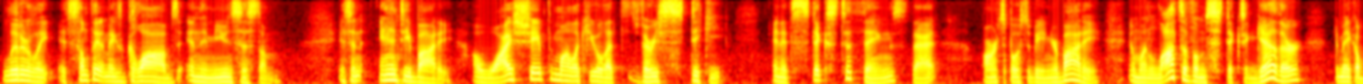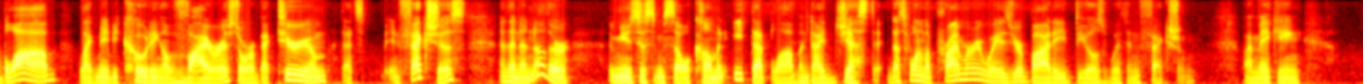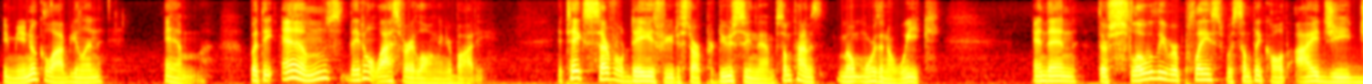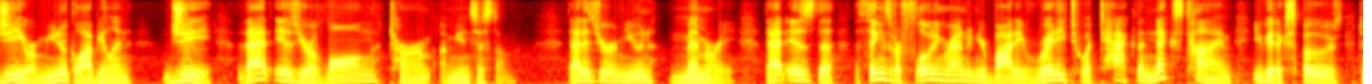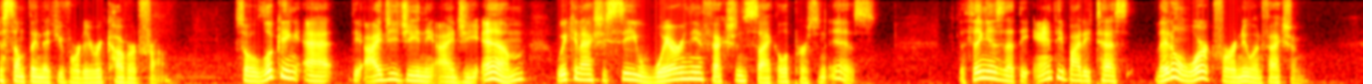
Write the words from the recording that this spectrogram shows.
Literally, it's something that makes globs in the immune system. It's an antibody, a Y shaped molecule that's very sticky and it sticks to things that aren't supposed to be in your body. And when lots of them stick together to make a blob, like maybe coating a virus or a bacterium that's infectious, and then another immune system cell will come and eat that blob and digest it. That's one of the primary ways your body deals with infection by making immunoglobulin M. But the M's, they don't last very long in your body. It takes several days for you to start producing them, sometimes more than a week. And then they're slowly replaced with something called IgG or immunoglobulin G. That is your long term immune system. That is your immune memory. That is the, the things that are floating around in your body ready to attack the next time you get exposed to something that you've already recovered from. So, looking at the IgG and the IgM, we can actually see where in the infection cycle a person is. The thing is that the antibody tests, they don't work for a new infection.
